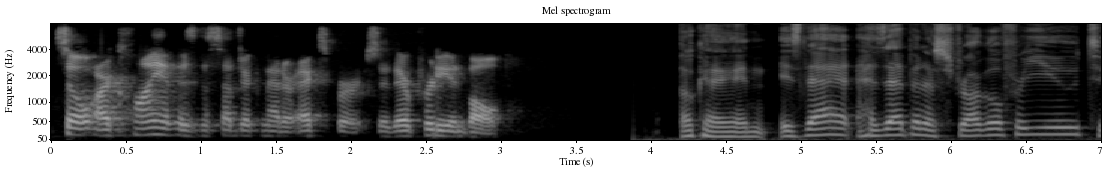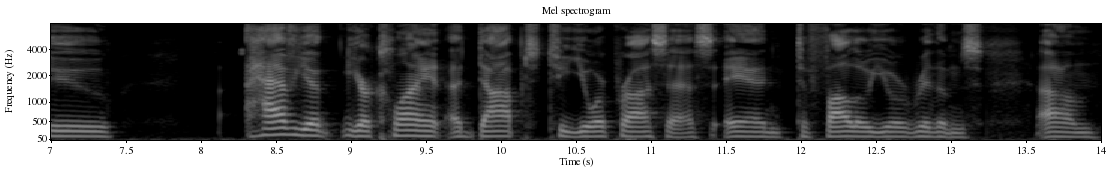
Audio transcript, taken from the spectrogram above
so our client is the subject matter expert, so they're pretty involved. Okay, and is that has that been a struggle for you to have your your client adopt to your process and to follow your rhythms? Um,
